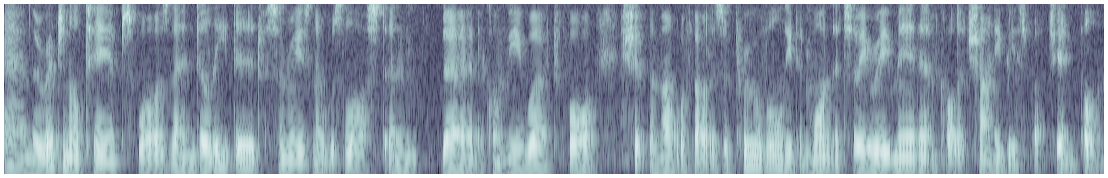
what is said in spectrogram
Um, the original tapes was then deleted for some reason. It was lost, and uh, the company he worked for shipped them out without his approval. He didn't want it, so he remade it and called it Shiny Beast Bat Chain Puller.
